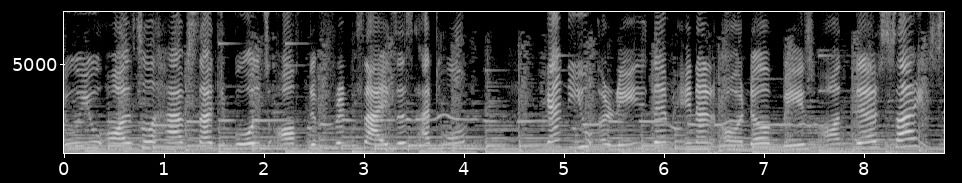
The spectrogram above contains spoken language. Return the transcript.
do you also have such bowls of different sizes at home? Can you arrange them in an order based on their size?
